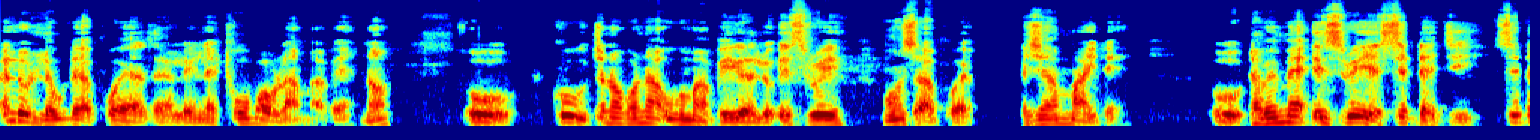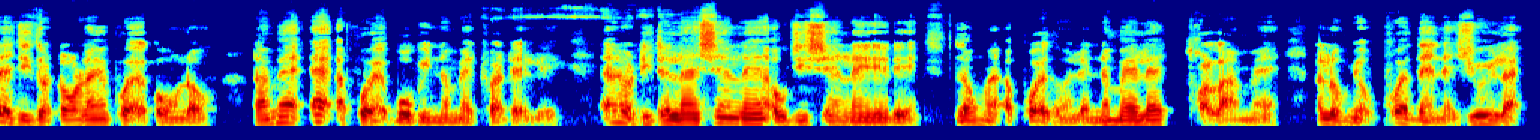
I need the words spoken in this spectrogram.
အဲ့လိုလုပ်တဲ့အဖွဲ့အစည်းလည်းလည်းထိုးပေါက်လာမှာပဲနော်ဟိုခုကျွန်တော်ကဥပမာပေးရလို့ Israel မွန်ဆာအဖွဲ့အရမ်းမိုက်တယ်ဟိုဒါပေမဲ့ Israel ရဲ့စစ်တပ်ကြီးစစ်တပ်ကြီးဆိုတော်လိုင်းအဖွဲ့အကုန်လုံးဒါပေမဲ့အဲ့အဖွဲ့ပို့ပြီးနာမည်ထွက်တယ်လေအဲ့တော့ဒီဒလန်ရှင်းလင်းအုပ်ကြီးရှင်းလင်းရေးတွေလုံးမဲ့အဖွဲ့ဆိုရင်လည်းနာမည်လဲထွက်လာမယ်အဲ့လိုမျိုးအဖွဲ့တဲ့နဲ့ရွေးလိုက်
